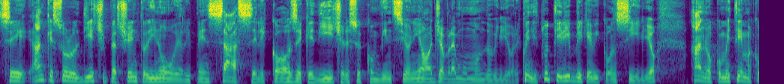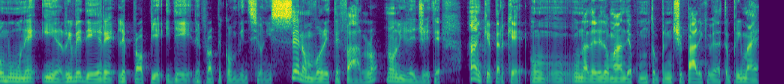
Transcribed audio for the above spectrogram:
se anche solo il 10% di noi ripensasse le cose che dice, le sue convinzioni oggi, avremmo un mondo migliore. Quindi tutti i libri che vi consiglio hanno come tema comune il rivedere le proprie idee, le proprie convinzioni. Se non volete farlo, non li leggete, anche perché un, una delle domande appunto principali che vi ho detto prima è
